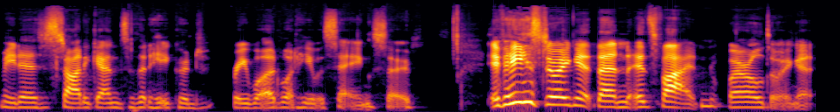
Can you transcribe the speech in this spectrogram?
me to start again so that he could reword what he was saying. So if he's doing it, then it's fine. We're all doing it.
